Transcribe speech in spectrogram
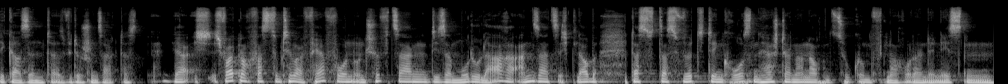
dicker sind, also wie du schon sagtest. Ja, ich, ich wollte noch was zum Thema Fairphone und Shift sagen. Dieser modulare Ansatz, ich glaube, das, das wird den großen Herstellern auch in Zukunft noch oder in den nächsten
